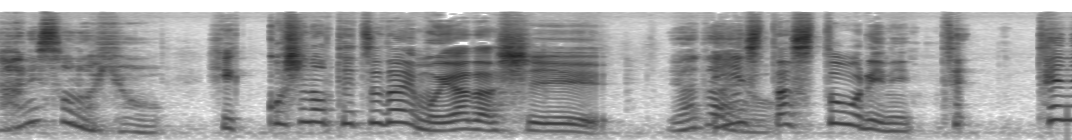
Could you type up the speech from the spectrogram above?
何その表引っ越しの手伝いも嫌だしやだよ。インスタストーリーにて店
